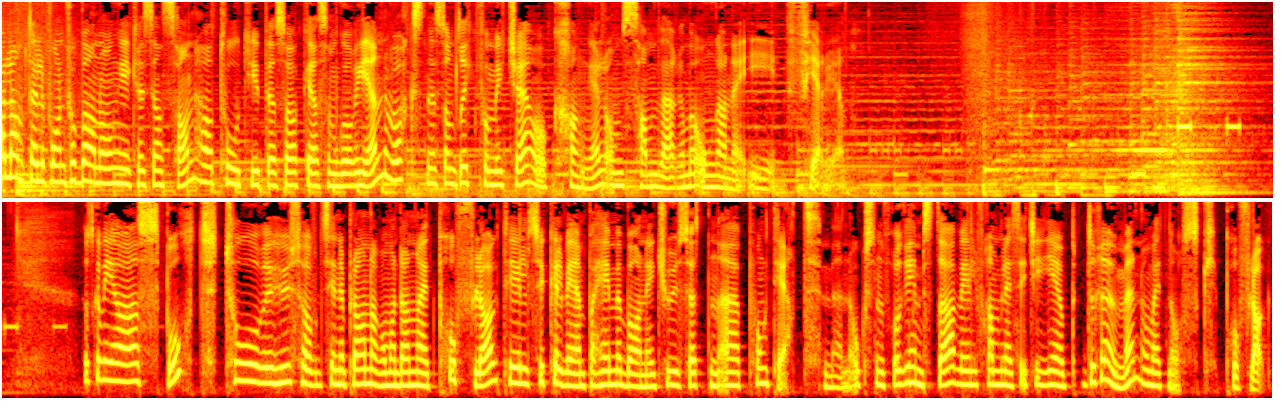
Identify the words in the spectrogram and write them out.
Alarmtelefonen for barn og unge i Kristiansand har to typer saker som går igjen. Voksne som drikker for mye, og krangel om samværet med ungene i ferien. Så skal vi ha sport. Tor Hushovd sine planer om å danne et profflag til sykkel-VM på heimebane i 2017 er punktert. Men oksen fra Grimstad vil fremdeles ikke gi opp drømmen om et norsk profflag.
